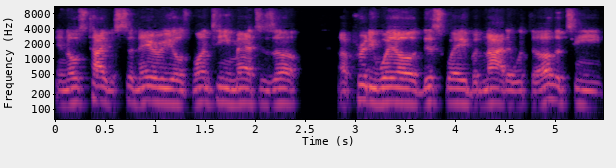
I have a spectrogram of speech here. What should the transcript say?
in those type of scenarios. One team matches up uh, pretty well this way, but not with the other team.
